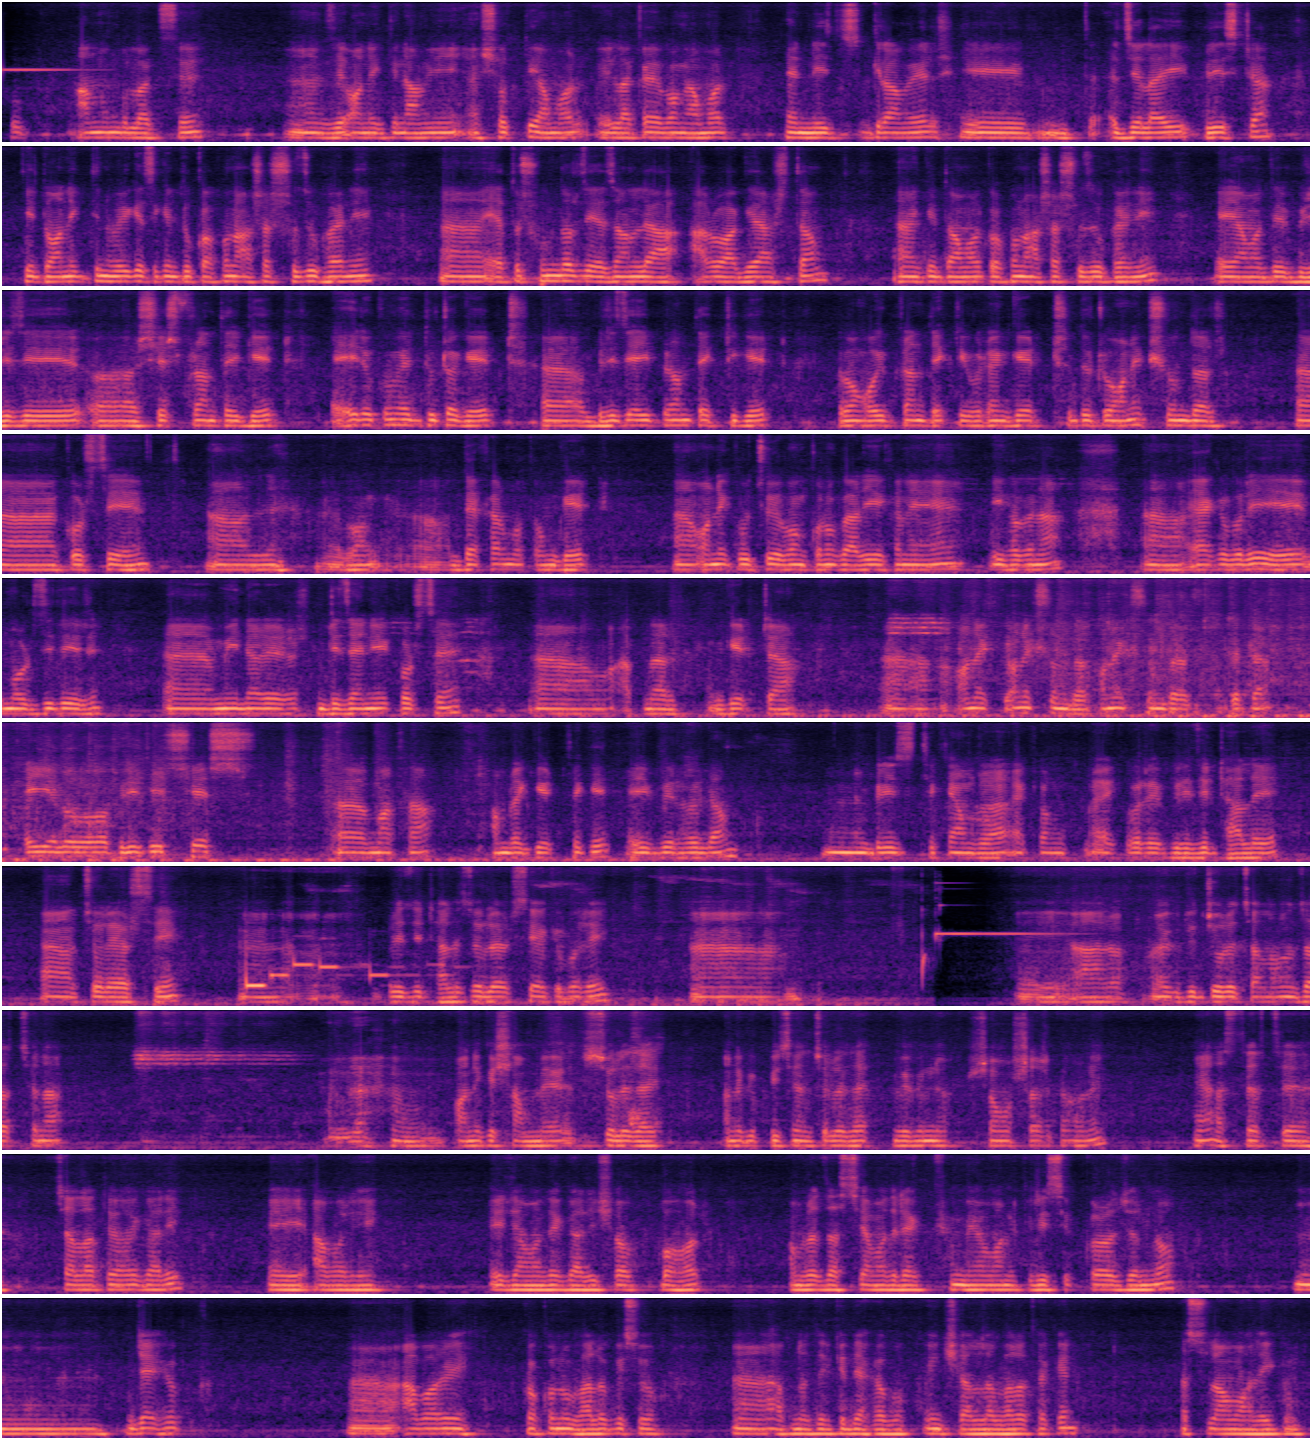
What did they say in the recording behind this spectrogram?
খুব আনন্দ লাগছে যে অনেকদিন আমি সত্যি আমার এলাকায় এবং আমার নিজ গ্রামের জেলায় ব্রিজটা কিন্তু অনেক দিন হয়ে গেছে, কিন্তু কখনো আসার সুযোগ হয়নি। এত সুন্দর যে জানলে আ- আরও আগে আসতাম। কিন্তু আমার কখনো আসার সুযোগ হয়নি। এই আমাদের ব্রিজের শেষ প্রান্তে গেট এই রকমের দুটো গেট ব্রিজে এই প্রান্তে একটি গেট এবং ওই প্রান্তে একটি গেট দুটো অনেক সুন্দর করছে এবং দেখার মতন গেট অনেক উঁচু এবং কোনো গাড়ি এখানে ই হবে না। একেবারে মসজিদের মিনারের ডিজাইনে করছে আপনার গেটটা অনেক অনেক সুন্দর অনেক সুন্দর এটা এই এলো ব্রিজের শেষ মাথা। আমরা গেট থেকে এই বের হইলাম। ব্রিজ থেকে আমরা এখন একেবারে ব্রিজের ঢালে চলে আসছি। ব্রিজের ঢালে চলে আসছি একেবারে আর একটু জোরে চালানো যাচ্ছে না। অনেকে সামনে চলে যায়। অনেকে পিছনে চলে যায় বিভিন্ন সমস্যার কারণে। হ্যাঁ, আস্তে আস্তে চালাতে হয় গাড়ি। এই আবার এই- যে আমাদের গাড়ি সব বহর। আমরা যাচ্ছি আমাদের এক মেহমানকে রিসিভ করার জন্য। যাই হোক আবার কখনো ভালো কিছু আপনাদেরকে দেখাবো। ইনশাল্লাহ ভালো থাকেন। আসসালামু আলাইকুম।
